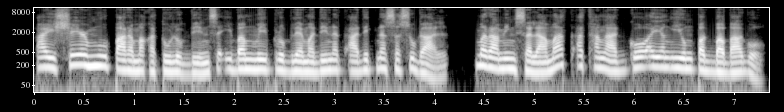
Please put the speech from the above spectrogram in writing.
ay share mo para makatulog din sa ibang may problema din at adik na sa sugal. Maraming salamat at hangad ko ay ang iyong pagbabago.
